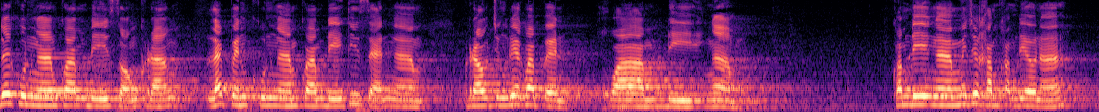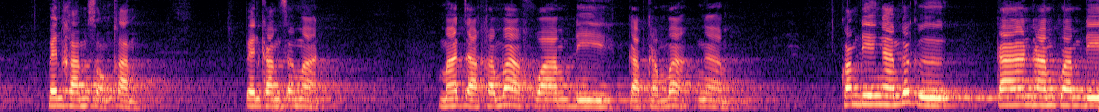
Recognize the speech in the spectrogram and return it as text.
ด้วยคุณงามความดีสองครั้ง และเป็นคุณงามความดีที่แสนงาม เราจึงเรียกว่าเป็นความดีงาม ความดีงามไม่ใช่คำคำเดียวนะ เป็นคำสองคำเป็นคำสมาธิมาจากคำว่าความดีกับคำว่างาม ความดีงามก็คือการทำความดี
